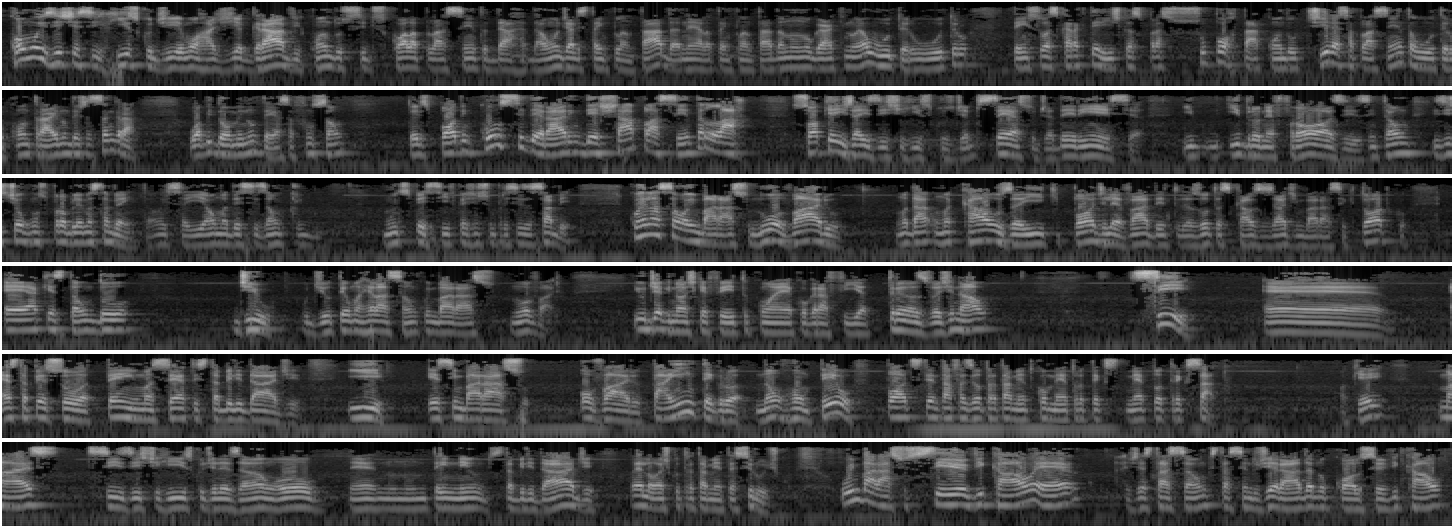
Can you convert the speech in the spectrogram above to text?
como existe esse risco de hemorragia grave quando se descola a placenta da, da onde ela está implantada, né? Ela está implantada num lugar que não é o útero. O útero tem suas características para suportar. Quando tira essa placenta, o útero contrai e não deixa sangrar. O abdômen não tem essa função. Então eles podem considerar em deixar a placenta lá. Só que aí já existe riscos de abscesso, de aderência, hidronefroses, então existem alguns problemas também. Então isso aí é uma decisão muito específica, a gente não precisa saber. Com relação ao embaraço no ovário, uma, da, uma causa aí que pode levar, dentro das outras causas já de embaraço ectópico, é a questão do DIL. O DIL tem uma relação com o embaraço no ovário. E o diagnóstico é feito com a ecografia transvaginal. Se é, esta pessoa tem uma certa estabilidade e esse embaraço ovário está íntegro, não rompeu, pode-se tentar fazer o tratamento com metotrexato. Ok? Mas se existe risco de lesão ou né, não, não tem nenhuma estabilidade, é lógico o tratamento é cirúrgico. O embaraço cervical é a gestação que está sendo gerada no colo cervical.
